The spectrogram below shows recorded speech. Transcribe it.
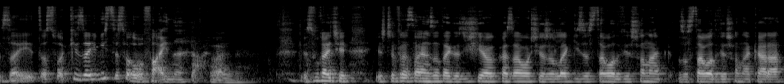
zaje- to jest takie zajebiste słowo, fajne. Fajne. Słuchajcie, jeszcze wracając do tego, dzisiaj okazało się, że Legii została odwieszona, została odwieszona kara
